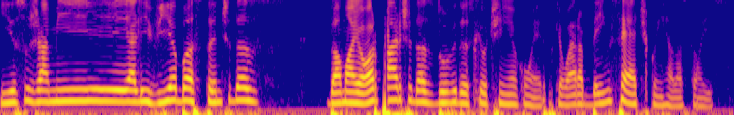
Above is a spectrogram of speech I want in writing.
E isso já me alivia bastante das da maior parte das dúvidas que eu tinha com ele, porque eu era bem cético em relação a isso.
